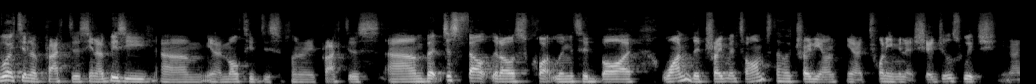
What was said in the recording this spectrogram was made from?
Worked in a practice, you know, busy, um, you know, multidisciplinary practice, um, but just felt that I was quite limited by one the treatment times. They were treating on you know twenty minute schedules, which you know,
